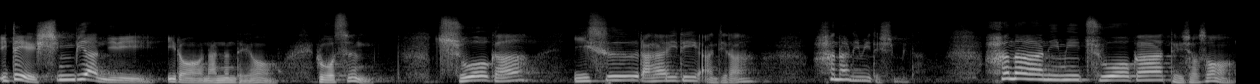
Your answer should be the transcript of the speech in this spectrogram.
이때 신비한 일이 일어났는데요. 그것은 주어가 이스라엘이 아니라 하나님이 되십니다. 하나님이 주어가 되셔서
